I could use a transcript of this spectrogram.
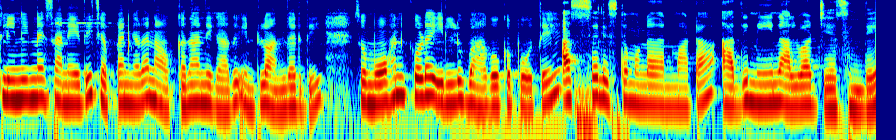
క్లీన్లీనెస్ అనేది చెప్పాను కదా నా ఒక్కదాంది కాదు ఇంట్లో అందరిది. సో మోహన్ కూడా ఇల్లు బాగోకపోతే అస్సలు ఇష్టం ఉండదన్నమాట. అది నేను అలవాటు చేసిందే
